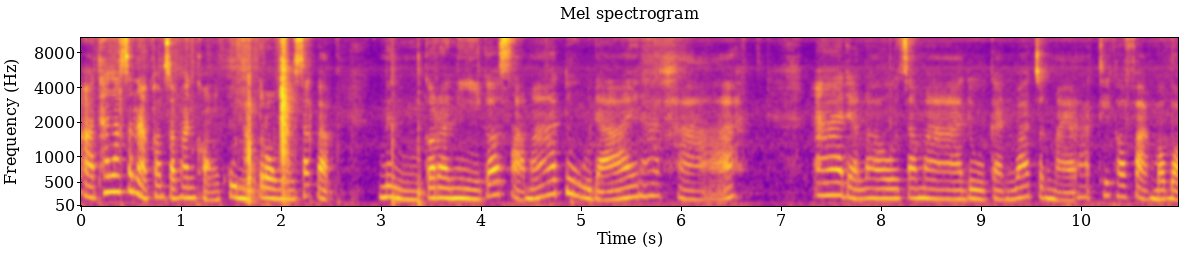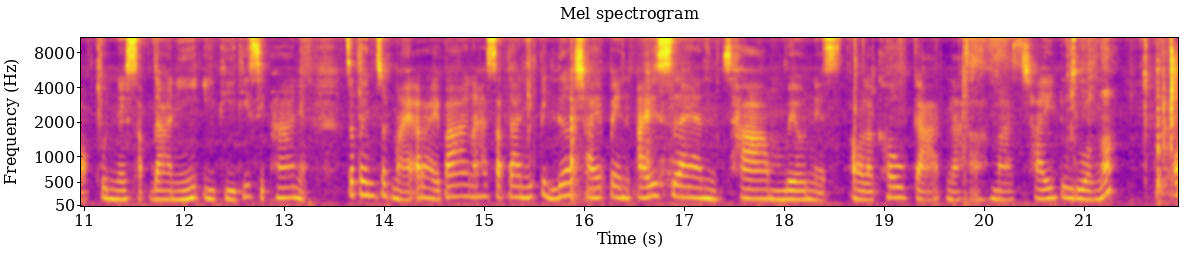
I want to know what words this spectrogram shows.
อ่าถ้าลักษณะความสัมพันธ์ของคุณตรงสักแบบหนึ่งกรณีก็สามารถดูได้นะคะ อ่าเดี๋ยวเราจะมาดูกันว่าจดหมายรักที่เขาฝากมาบอกคุณในสัปดาห์นี้ EP ที่ 15 เนี่ย จะเป็นจดหมายอะไรบ้างนะคะ สัปดาห์นี้ปิ่นเลือกใช้เป็น Iceland Time Wellness Oracle Card นะคะ มาใช้ดูดวงเนาะโอ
